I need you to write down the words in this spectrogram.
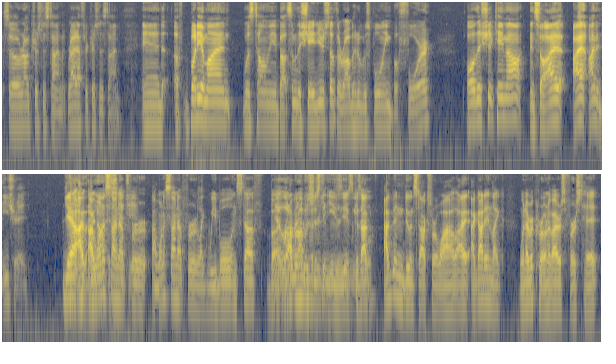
so around Christmas time, like right after Christmas time, and a buddy of mine was telling me about some of the shadier stuff that Robinhood was pulling before all this shit came out, and so I I I'm an E Trade. yeah, I, I want to sign up for I want to sign up for like Webull and stuff, but Yeah, a lot of Robinhood was just the are moving to easiest because I've I've been doing stocks for a while. I I got in like whenever coronavirus first hit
